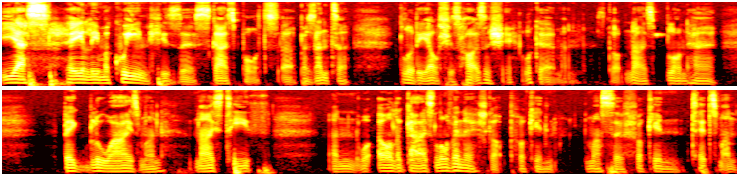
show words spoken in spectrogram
Yes, Hayley McQueen. She's a Sky Sports uh, presenter. Bloody hell, she's hot, isn't she? Look at her, man. She's got nice blonde hair, big blue eyes, man. Nice teeth, and what all the guys loving her. She's got fucking massive fucking tits, man.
